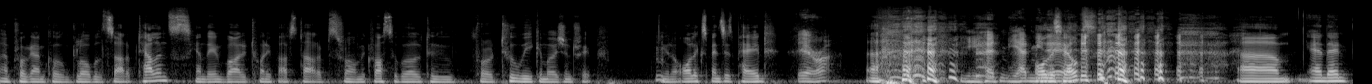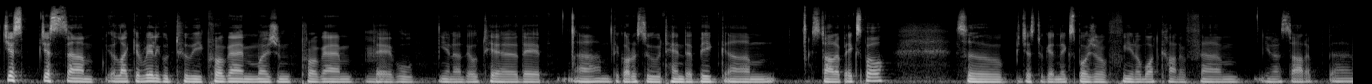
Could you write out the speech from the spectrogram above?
a program called Global Startup Talents, and they invited 25 startups from across the world to for a two-week immersion trip. Hmm. You know, all expenses paid. Yeah, right. You had you had me all there. this helps. um, and then just just um, like a really good two week program, immersion program. Mm. They will, you know, they'll t- they um, they got us to attend a big um, startup expo. So just to get an exposure of you know what kind of um, you know startup uh,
